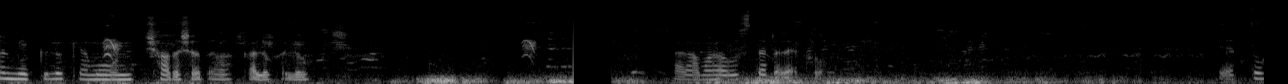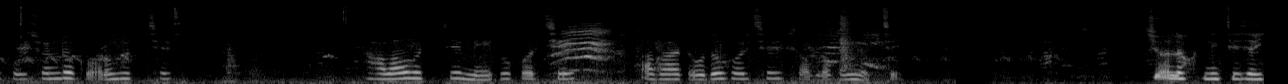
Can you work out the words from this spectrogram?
আর মেঘগুলো কেমন? সাদা সাদা, কালো কালো। আর আমার অবস্থাটা দেখো। এত প্রচণ্ড গরম হচ্ছে। হাওয়াও হচ্ছে, মেঘও করছে, আবার রোদও করছে, সব রকমই হচ্ছে। চলো, নিচে যাই।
